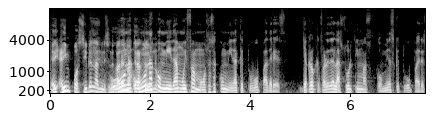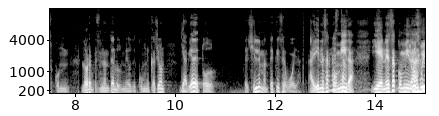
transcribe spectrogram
Era, era imposible en la administración de Padres no una, enterarte hubo una uno. comida muy famosa, esa comida que tuvo Padres. Ya creo que fue de las últimas comidas que tuvo Padres con los representantes de los medios de comunicación. Y había de todo. De chile, manteca y cebolla. Ahí en esa Honesta. comida. Y en esa comida. Yo no fui.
